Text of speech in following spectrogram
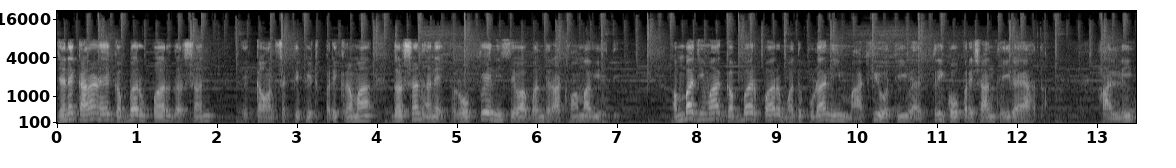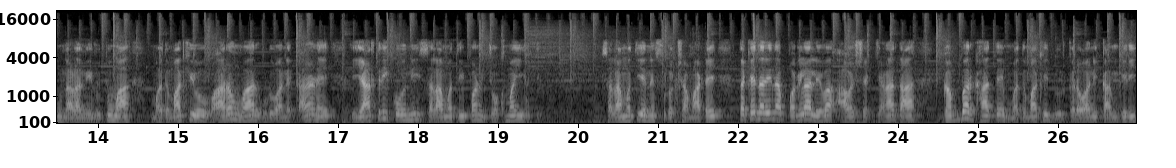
જેને કારણે ગબ્બર ઉપર દર્શન, એકાવન શક્તિપીઠ પરિક્રમા, દર્શન અને રોપવેની સેવા બંધ રાખવામાં આવી હતી. અંબાજીમાં ગબ્બર પર મધપુડાની માખીઓથી યાત્રિકો પરેશાન થઈ રહ્યા હતા. હાલની ઉનાળાની ઋતુમાં મધમાખીઓ વારંવાર ઉડવાને કારણે યાત્રિકોની સલામતી પણ જોખમાઈ હતી. સલામતી અને સુરક્ષા માટે તકેદારીના પગલાં લેવા આવશ્યક જણાતા ગબ્બર ખાતે મધમાખી દૂર કરવાની કામગીરી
